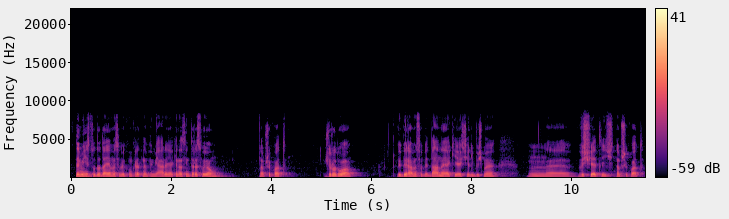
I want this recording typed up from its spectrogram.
W tym miejscu dodajemy sobie konkretne wymiary, jakie nas interesują, na przykład źródło, wybieramy sobie dane, jakie chcielibyśmy mm, e, wyświetlić, na przykład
